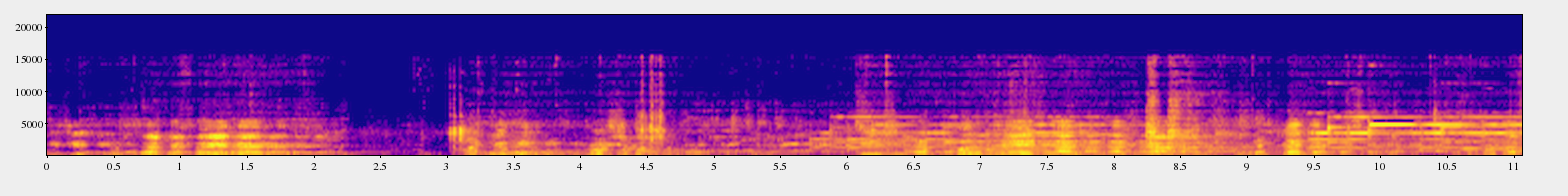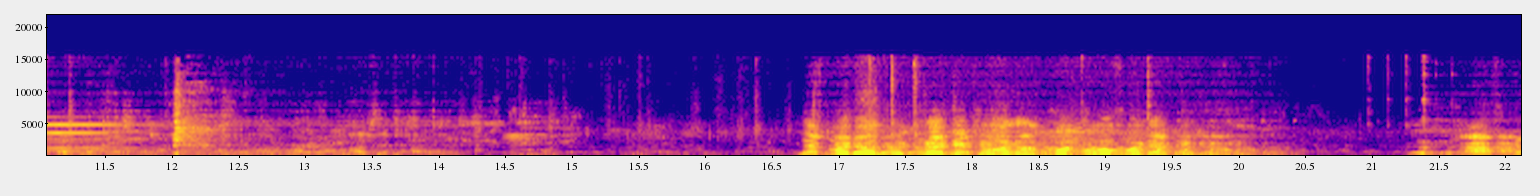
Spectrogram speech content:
This is to certify that Ojumi Osman is appointed Attorney Ghana for that. In accordance tradition and culture of other kingdom, after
